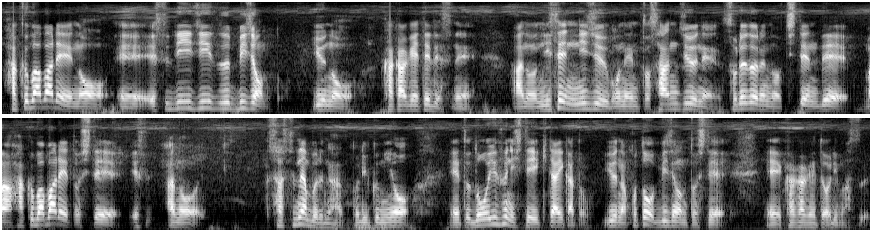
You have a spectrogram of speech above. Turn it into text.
白馬バレーの、えー、SDGs ビジョンというのを掲げてですね、あの、2025年と30年、それぞれの地点で、まあ、白馬バレーとして、S、あの、サステナブルな取り組みを、えっ、ー、と、どういうふうにしていきたいかというようなことをビジョンとして、えー、掲げております。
